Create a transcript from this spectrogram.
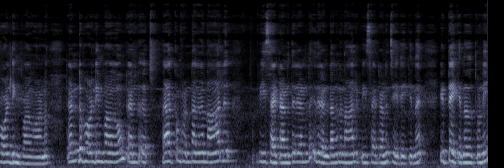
ഫോൾഡിങ് ഭാഗമാണ്. രണ്ട് ഫോൾഡിങ് ഭാഗവും രണ്ട് ബാക്കും ഫ്രണ്ടും അങ്ങനെ നാല് പീസായിട്ടാണ്. ഇത് രണ്ട് ഇത് രണ്ട് അങ്ങനെ നാല് പീസായിട്ടാണ് ചെയ്തേക്കുന്നത് ഇട്ടേക്കുന്നത് തുണി.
